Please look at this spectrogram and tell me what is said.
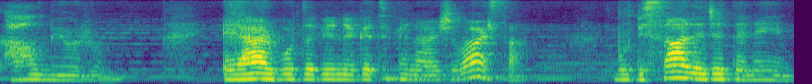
kalmıyorum. Eğer burada bir negatif enerji varsa bu bir sadece deneyim.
